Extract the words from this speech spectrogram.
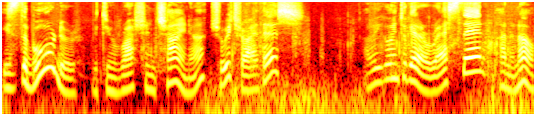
is the border between Russia and China. Should we try this? Are we going to get arrested? I don't know.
